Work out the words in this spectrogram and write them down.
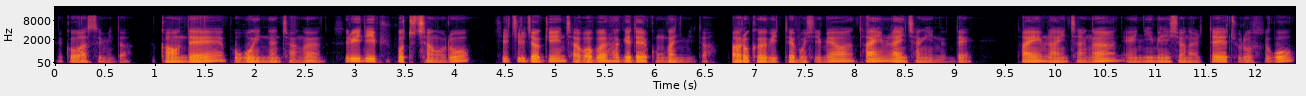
될 것 같습니다. 가운데에 보고 있는 창은 3D viewport 창으로 실질적인 작업을 하게 될 공간입니다. 바로 그 밑에 보시면 timeline 창이 있는데 timeline 창은 애니메이션 할 때 주로 쓰고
